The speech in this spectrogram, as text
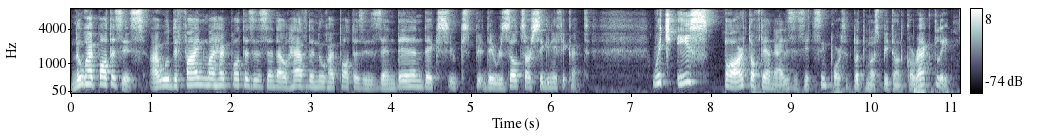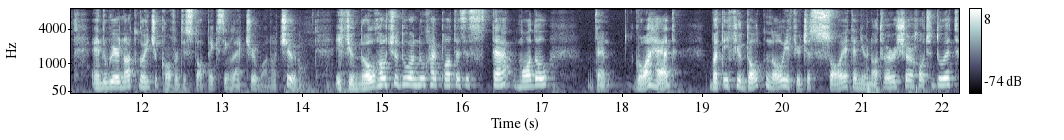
null hypothesis. I will define my hypothesis and I'll have the null hypothesis and then the, the results are significant which is part of the analysis. It's important, but must be done correctly. And we're not going to cover these topics in lecture one or two. If you know how to do a null hypothesis model, then go ahead. But if you don't know, if you just saw it and you're not very sure how to do it,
